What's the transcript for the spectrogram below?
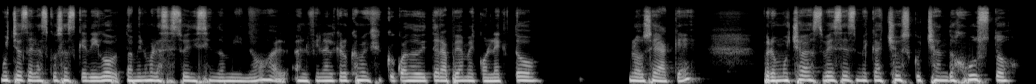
Muchas de las cosas que digo también me las estoy diciendo a mí, ¿no? Al, final creo que cuando doy terapia me conecto, no sé a qué, pero muchas veces me cacho escuchando justo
